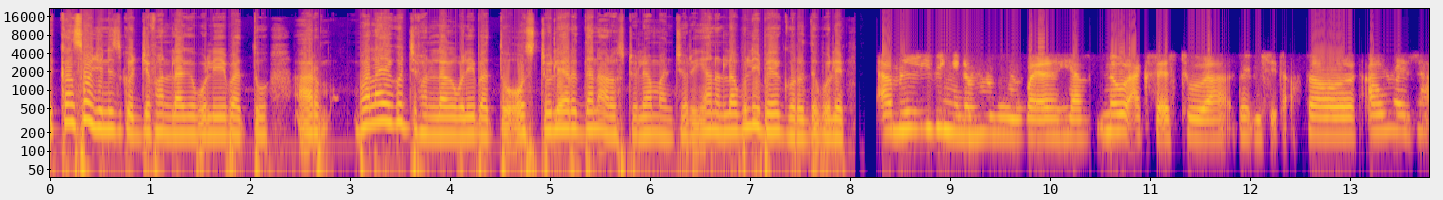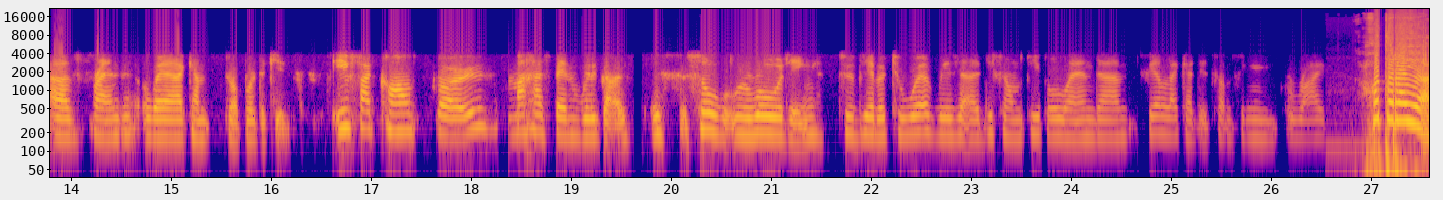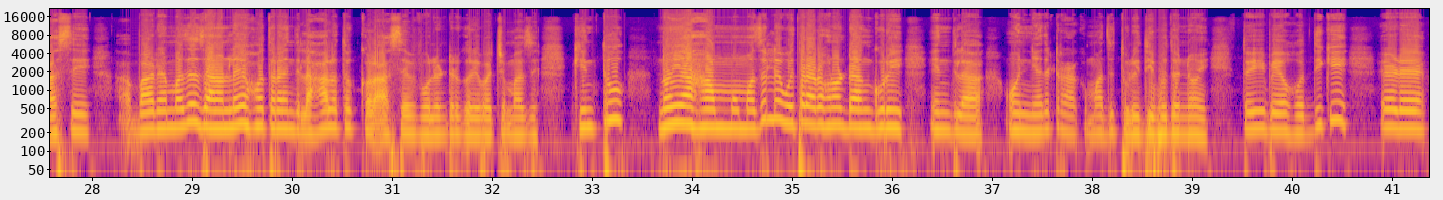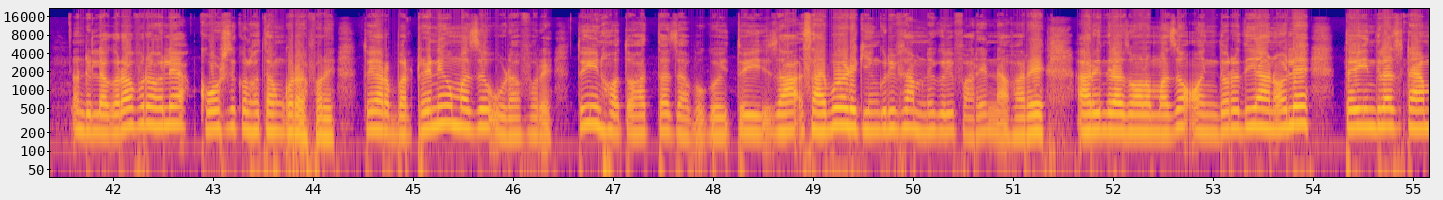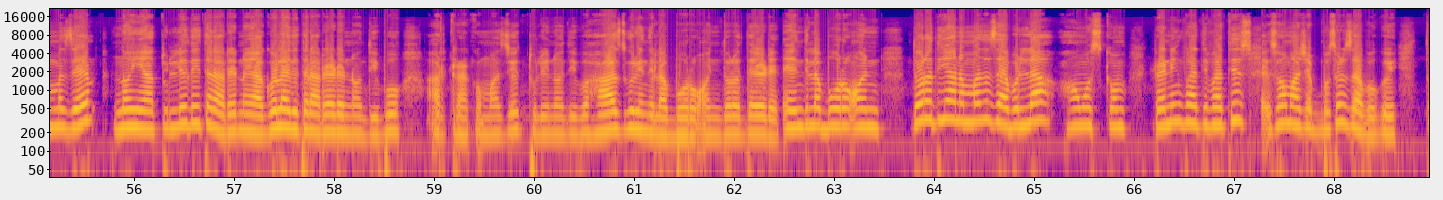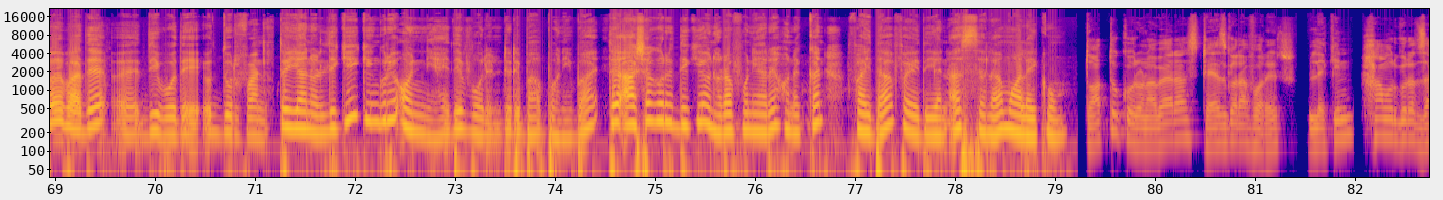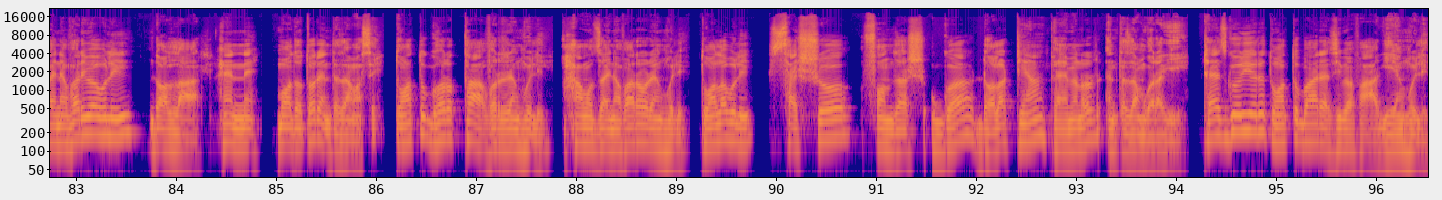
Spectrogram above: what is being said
একান সব জিনিস গজ্জে ফান লাগে বলে এবার তো। আর ভালাই গজ্জে ফান লাগে বলে এবার তো। অস্ট্রেলিয়ার দান আর অস্ট্রেলিয়ার মানুষের ইয়ানুল্লাহ বলে বে গরু দে বলে। I'm living in a room where he has no access to a babysitter. So I always have friends where I can drop all the kids. If I can't go, my husband will go. It's so rewarding to be able to work with uh, different people and um, feel like I did something right. হতরাইও আছে বাড়ার মাঝে জানালে হতরাই দিলে, হালত call আছে volunteer করে বাচ্চা মাঝে। কিন্তু নয়া হাম মাজলে ওই তার আর ডাঙ্গুরি ইন্দিলা অন্যাদের ট্রাক মাঝে তুলে দিব তো নয়। তো এই বে হদ্দি কি এড়ে অন্ডিল্লা করা পরে হলে কোর্স কল হতাম করার পরে, তো আর বার ট্রেনিং মাঝে উড়া পরে। তো ইন হত হাত্তা যাব গই, তো চাইব এড়ে কিংগুরি সামনে গুরি ফারে না ফারে। আর ইন্দিরা জল মাঝে অন্দর দিয়ে আনলে তো ইন্দিরা টাইম মাঝে নইয়া তুললে দিতে আরে নয়া গোলা দিতে আরে এড়ে নদিব আর ট্রাক মাঝে তুলে নদিব হাজ গুরি ইন্দিলা বড় অন্দর দেড়ে ইন্দিলা বড় অন দৌড় দিয়া আমার মাঝে যাই বললা হমস কম ট্রেনিং ফাতি ফাতি ছ মাস এক বছর যাব গই তো বাদে দিব দে উদ্দুর ফান তো ইয়া নল ইয়ানল দেখি কিংগুরি অন্যায় দে ভলেন্টারি বা বনিবা তো আশা করি দেখি ওনারা ফোনিয়ারে অনেকখান ফায়দা ফায়দিয়ান আসসালামু আলাইকুম তোমার তো করোনা ভাইরাস টেস্ট করা পরের, লেকিন হামুর ঘরত যাই না পারিবা বলি ডলার। হ্যাঁ নে, মদতর এন্তেজাম আছে। তোমার তো ঘরত থা ভর রেং হইলি, হামত যাই না পারো রেং হইলি। তোমালা বলি চারশো পঞ্চাশ উগা ডলার টিয়া ফ্যামেনর এন্তেজাম করা গিয়ে ঠেস গড়িয়ে তোমার তো বাহারে আসিবা ফা গিয়ে হইলি।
